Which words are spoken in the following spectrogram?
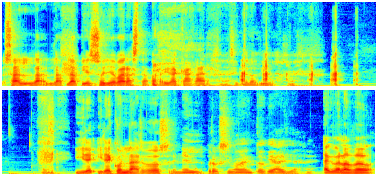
O sea, la, pienso llevar hasta para ir a cagar, así te lo digo. Iré, con las dos en el próximo evento que haya. Eh. Con las dos.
